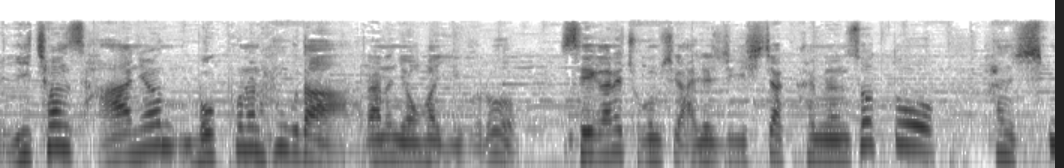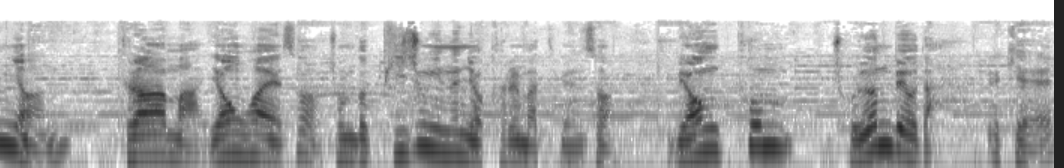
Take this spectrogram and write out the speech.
2004년 목포는 항구다라는 영화 이후로 세간에 조금씩 알려지기 시작하면서 또 한 10년 드라마, 영화에서 좀 더 비중 있는 역할을 맡으면서 명품 조연 배우다 이렇게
